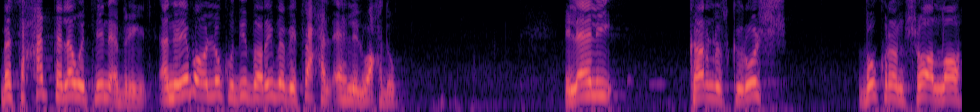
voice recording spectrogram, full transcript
بس حتى لو 2 أبريل أنا ليه بقول لكم دي ضريبة بيدفعها الأهلي لوحده؟ الأهلي كارلوس كيروش بكرة إن شاء الله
